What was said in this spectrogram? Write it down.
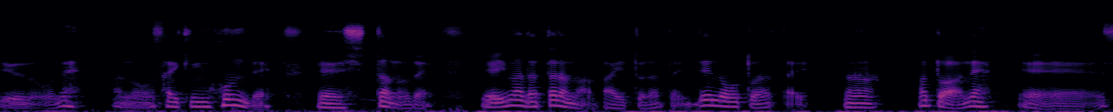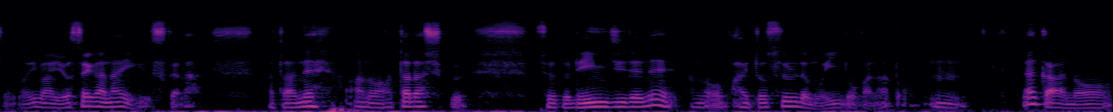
ていうのをね、あの最近本で、え知ったので、え今だったらまあバイトだったり、でノートだったり、うん、あとはね、え、その今寄席がないですから、またね、あの新しくちょっと臨時でね、あのバイトするでもいいのかなと。うん。なんかあの、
